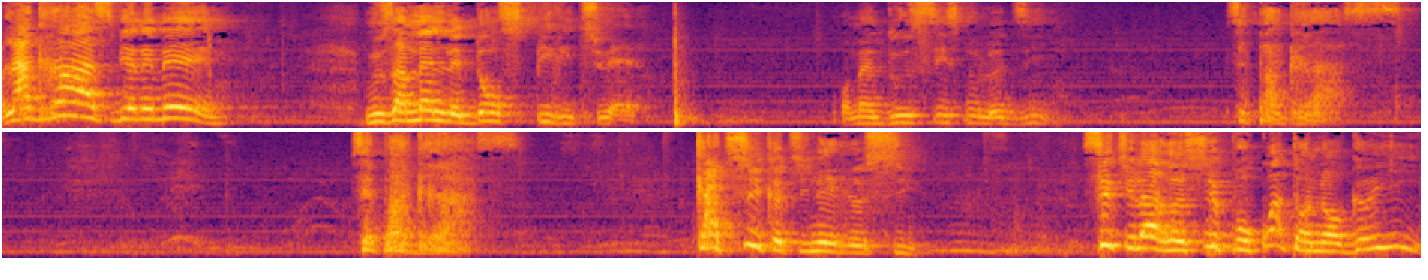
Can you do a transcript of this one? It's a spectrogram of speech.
La grâce, bien-aimée, nous amène les dons spirituels. Romains 12, 6 nous le dit. C'est pas grâce. C'est pas grâce. Qu'as-tu que tu n'aies reçu? Si tu l'as reçu, pourquoi t'enorgueillir?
